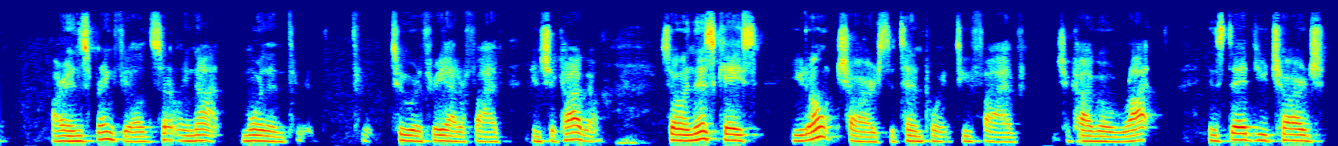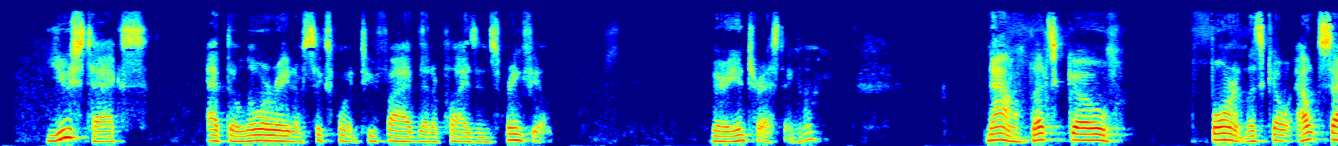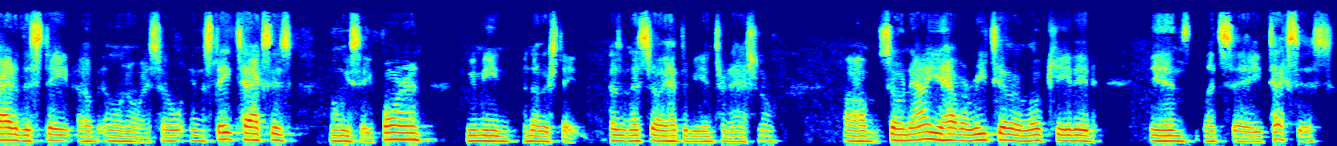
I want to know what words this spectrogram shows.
are in Springfield, certainly not more than th- th- two or three out of five in Chicago. So in this case, you don't charge the 10.25 Chicago ROT. Instead, you charge use tax at the lower rate of 6.25 that applies in Springfield. Very interesting, huh? Now, let's go foreign. Let's go outside of the state of Illinois. So in state taxes, when we say foreign, we mean another state. It doesn't necessarily have to be international. Um, so now you have a retailer located in, let's say, Texas,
